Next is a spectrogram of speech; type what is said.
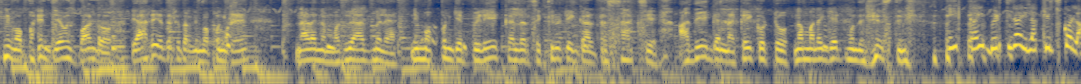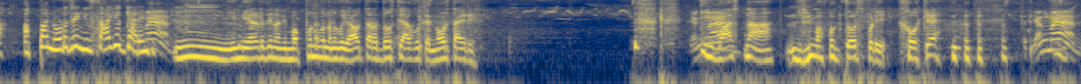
ನಿಮ್ಮಪ್ಪ ಏನ್ ಜೇಮ್ಸ್ ಬಾಂಡು? ಯಾರೇ ಎದುರ್ಕತಾರೆ ನಿಮ್ಮಪ್ಪನ್ಗೆ? ನಾಳೆ ನಮ್ಮ ಮದುವೆ ಆದ್ಮೇಲೆ ನಿಮ್ಮಪ್ಪನ್ಗೆ ಬಿಳಿ ಕಲರ್ ಸೆಕ್ಯೂರಿಟಿ ಗಾರ್ಡ್ ಡ್ರೆಸ್ ಹಾಕ್ಸಿ ಅದೇ ಗನ್ನ ಕೈ ಕೊಟ್ಟು ನಮ್ಮ ಮನೆ ಗೇಟ್ ಮುಂದೆ ನಿಲ್ಲಿಸ್ತೀನಿ. ಈ ಕೈ ಬಿಡ್ತೀರಾ ಇಲ್ಲ ಕಿರ್ಚ್ಕೊಳ್ಳ? ಅಪ್ಪ ನೋಡಿದ್ರೆ ನೀವು ಸಾಯೋ ಗ್ಯಾರಂಟಿ ಹ್ಮ್ ಇನ್ ಎರಡು ದಿನ ನಿಮ್ಮ ಅಪ್ಪನಿಗೂ ನನಗೂ ಯಾವ ತರ ದೋಸ್ತಿ ಆಗುತ್ತೆ ನೋಡ್ತಾ ಇರಿ. ಈ ನ ನಿಮ್ಮ ಅಪ್ಪಗೆ ತೋರಿಸ್ಬಿಡಿ ಓಕೆ? ಯಂಗ್ ಮ್ಯಾನ್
